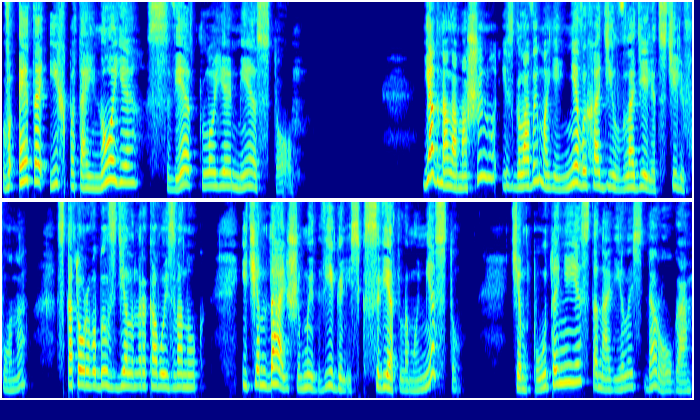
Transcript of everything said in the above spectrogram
в это их потайное светлое место. Я гнала машину, из головы моей не выходил владелец телефона, с которого был сделан роковой звонок, и чем дальше мы двигались к светлому месту, тем путанее становилась дорога.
